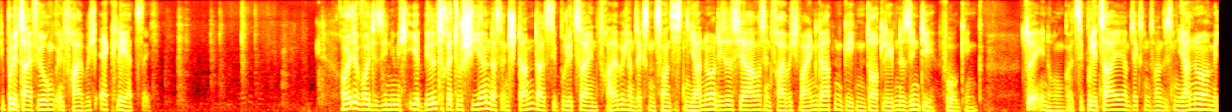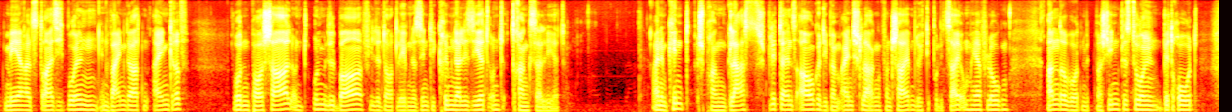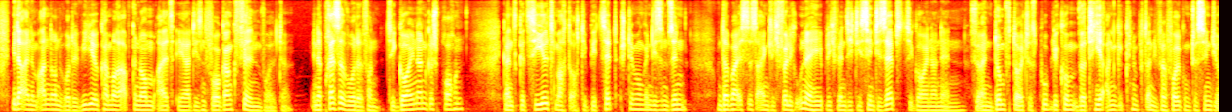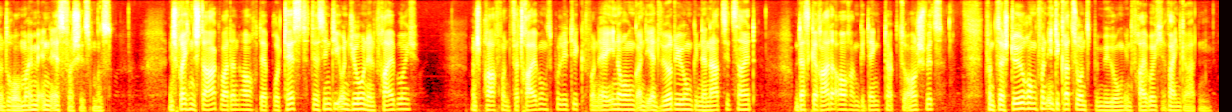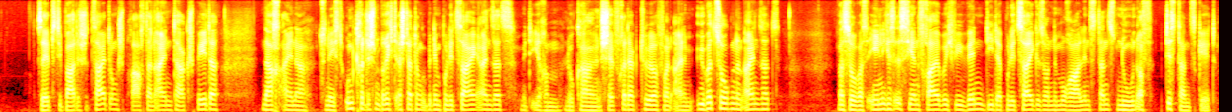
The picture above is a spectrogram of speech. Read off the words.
Die Polizeiführung in Freiburg erklärt sich. Heute wollte sie nämlich ihr Bild retuschieren, das entstand, als die Polizei in Freiburg am 26. Januar dieses Jahres in Freiburg-Weingarten gegen dort lebende Sinti vorging. Zur Erinnerung, als die Polizei am 26. Januar mit mehr als 30 Bullen in Weingarten eingriff, wurden pauschal und unmittelbar viele dort lebende Sinti kriminalisiert und drangsaliert. Einem Kind sprangen Glassplitter ins Auge, die beim Einschlagen von Scheiben durch die Polizei umherflogen andere wurden mit Maschinenpistolen bedroht, wieder einem anderen wurde Videokamera abgenommen, als er diesen Vorgang filmen wollte. In der Presse wurde von Zigeunern gesprochen, ganz gezielt macht auch die BZ Stimmung in diesem Sinn, und dabei ist es eigentlich völlig unerheblich, wenn sich die Sinti selbst Zigeuner nennen. Für ein dumpf deutsches Publikum wird hier angeknüpft an die Verfolgung des Sinti und Roma im NS-Faschismus. Entsprechend stark war dann auch der Protest der Sinti-Union in Freiburg man sprach von Vertreibungspolitik, von Erinnerung an die Entwürdigung in der Nazizeit und das gerade auch am Gedenktag zu Auschwitz, von Zerstörung von Integrationsbemühungen in Freiburg-Weingarten. Selbst die Badische Zeitung sprach dann einen Tag später nach einer zunächst unkritischen Berichterstattung über den Polizeieinsatz mit ihrem lokalen Chefredakteur von einem überzogenen Einsatz, was so was ähnliches ist hier in Freiburg, wie wenn die der Polizei gesonnene Moralinstanz nun auf Distanz geht.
